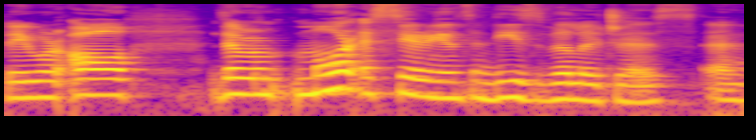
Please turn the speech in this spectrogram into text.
They were all there were more Assyrians in these villages uh,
